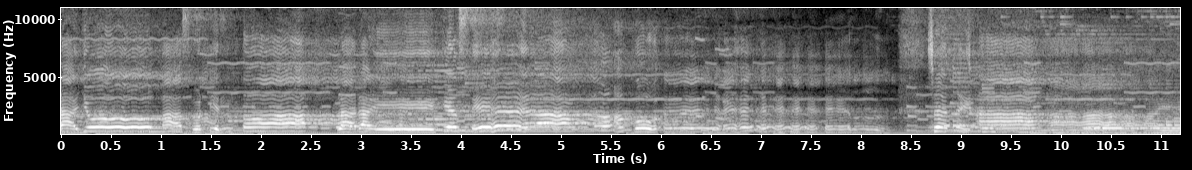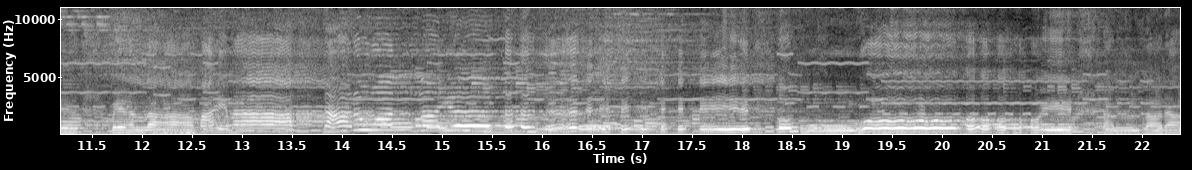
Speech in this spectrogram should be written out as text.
ลาอยู่ลาสุดอินต่อลาได้เกเสียงน้องกูเอ้ เชิญให้อายเวลาไม่มาดาดวนให้โอ้โหนันลาดา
